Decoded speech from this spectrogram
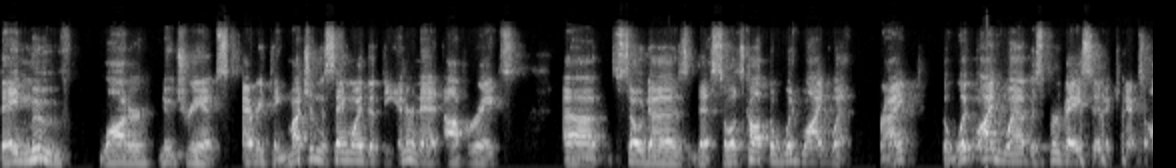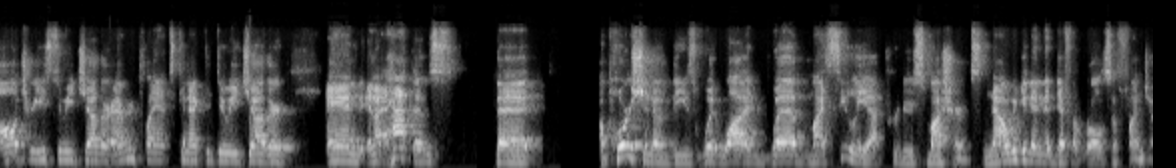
They move water, nutrients, everything, much in the same way that the internet operates. Uh, so does this. So let's call it the wood wide web, right? The wood wide web is pervasive. It connects all trees to each other. Every plant's connected to each other. And it happens that a portion of these wood wide web mycelia produce mushrooms. Now we get into different roles of fungi.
